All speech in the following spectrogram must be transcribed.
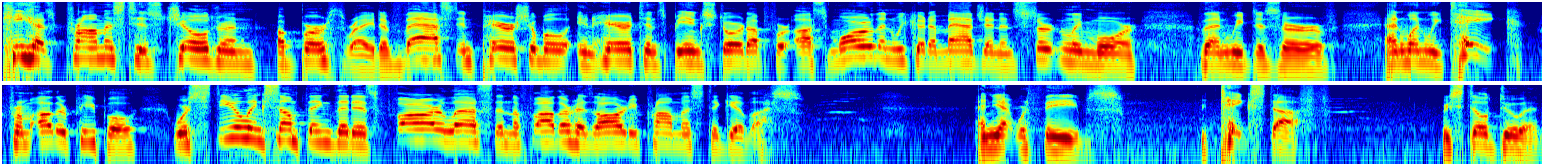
He has promised his children a birthright, a vast, imperishable inheritance being stored up for us, more than we could imagine, and certainly more than we deserve. And when we take from other people, we're stealing something that is far less than the Father has already promised to give us. And yet we're thieves. We take stuff, we still do it.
